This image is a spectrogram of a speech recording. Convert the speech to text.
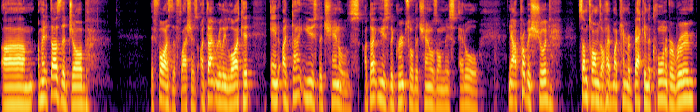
um, I mean, it does the job. It fires the flashes. I don't really like it. And I don't use the channels. I don't use the groups or the channels on this at all. Now, I probably should. Sometimes I'll have my camera back in the corner of a room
